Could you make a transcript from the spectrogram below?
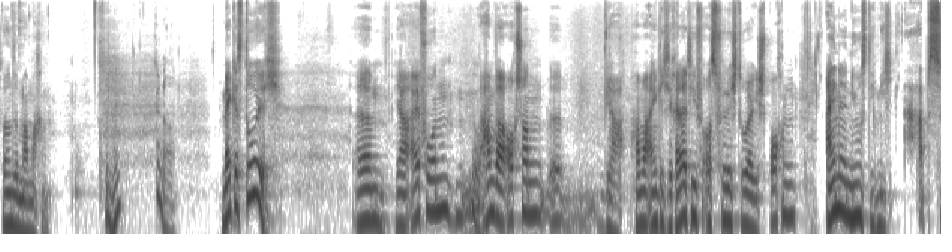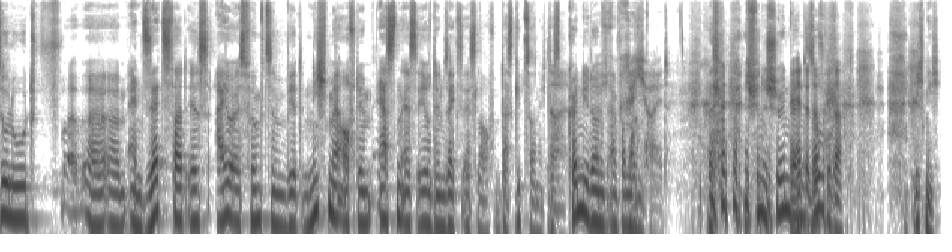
Sollen sie mal machen. Genau. Mac ist durch. Ähm, ja, iPhone Jo. haben wir auch schon, äh, ja, haben wir eigentlich relativ ausführlich drüber gesprochen. Eine News, die mich absolut äh, ähm, entsetzt hat, ist, iOS 15 wird nicht mehr auf dem ersten SE und dem 6S laufen. Das gibt's doch nicht. Das Nein. können die doch nicht einfach machen. Ich finde es schön, Wer wenn hätte so, das gedacht? ich nicht.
